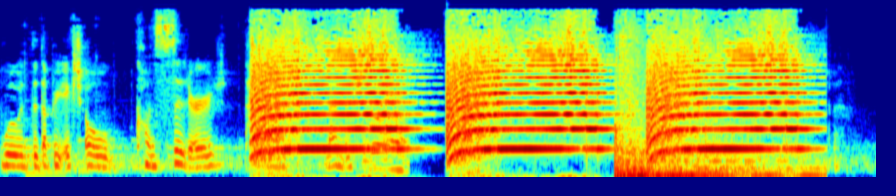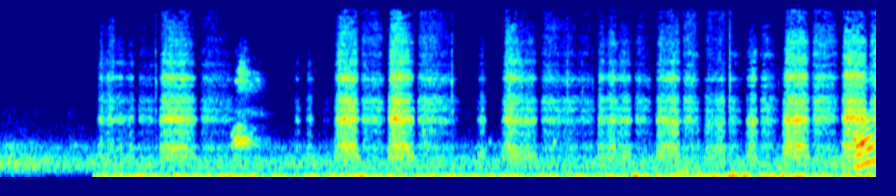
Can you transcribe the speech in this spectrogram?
Would the WHO consider? Hello?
